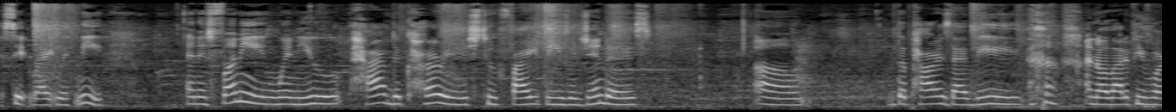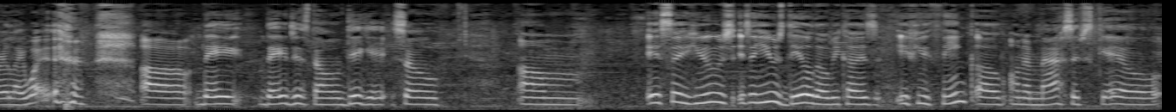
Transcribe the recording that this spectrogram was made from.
sit right with me. And it's funny when you have the courage to fight these agendas. Um, the powers that be, I know a lot of people are like, "What?" uh, they they just don't dig it. So, um, it's a huge it's a huge deal though because if you think of on a massive scale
